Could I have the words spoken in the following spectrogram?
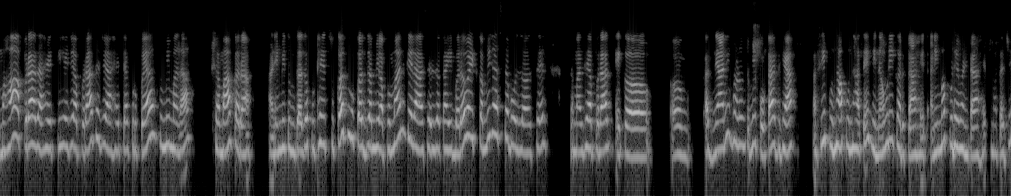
महा अपराध आहेत की हे जे अपराध जे आहेत त्या कृपया तुम्ही मला क्षमा करा. आणि मी तुमचा जर कुठे चुकत मुकत जर मी अपमान केला असेल जर काही बरं वाईट कमी जास्त बोललं असेल तर माझे अपराध एक अज्ञानी म्हणून तुम्ही पोटात घ्या. अशी पुन्हा पुन्हा ते विनवणी करता आहेत आणि मग पुढे म्हणता आहेत माताजी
